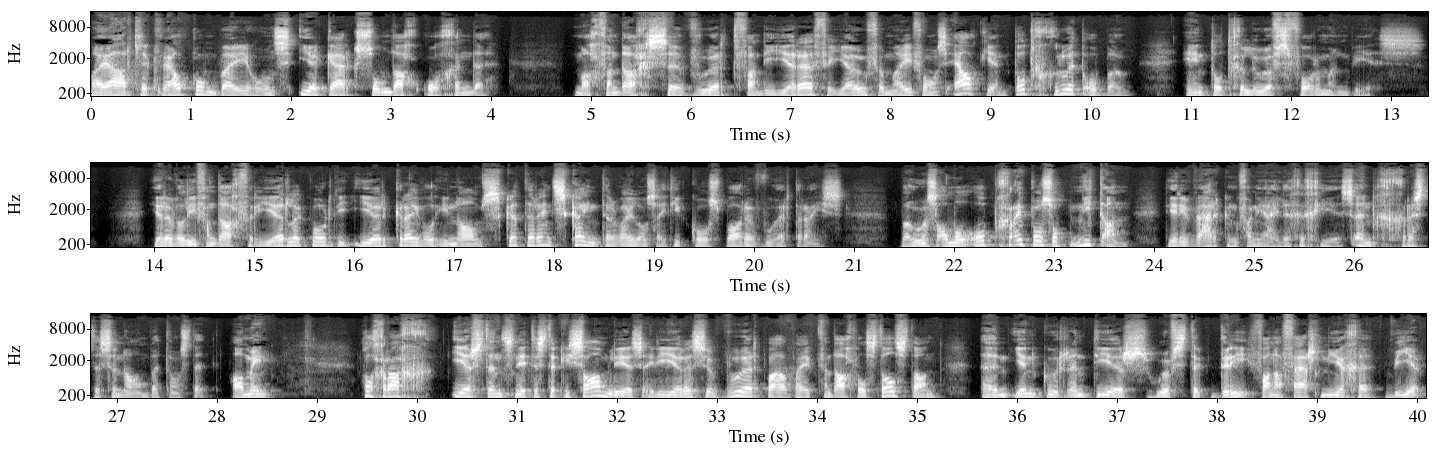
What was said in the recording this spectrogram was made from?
Baie hartlik welkom by ons Ekerk Sondagoggende. Mag vandag se woord van die Here vir jou, vir my, vir ons elkeen tot groot opbou en tot geloofsvorming wees. Here wil U vandag verheerlik word, die eer kry, wil U naam skitter en skyn terwyl ons uit U kosbare woord reis. Bou ons almal op, gryp ons op nuut aan deur die werking van die Heilige Gees in Christus se naam bid ons dit. Amen. Wil graag eerstens net 'n stukkie saam lees uit die Here se woord waarby ek vandag wil stil staan in 1 Korintiërs hoofstuk 3 vanaf vers 9b.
